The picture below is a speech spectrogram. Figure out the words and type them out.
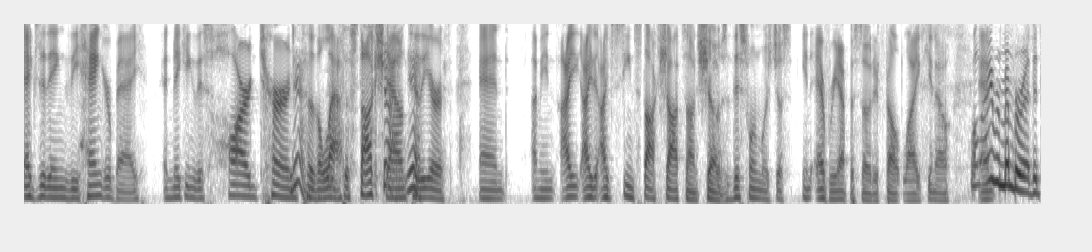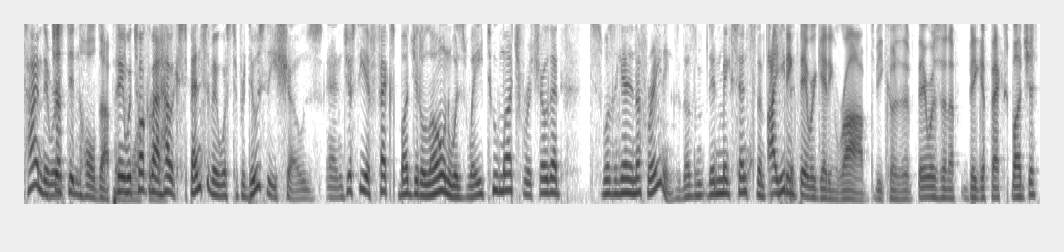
exiting the hangar bay and making this hard turn Yeah, to the left, it's a stock shot, down yeah. to the earth. And I mean, I, I I've seen stock shots on shows. This one was just in every episode. It felt like you know. Well, I remember at the time they were just didn't hold up. They would talk about me. how expensive it was to produce these shows, and just the effects budget alone was way too much for a show that just wasn't getting enough ratings. It doesn't didn't make sense to them. To I think it. they were getting robbed because if there was a big effects budget,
